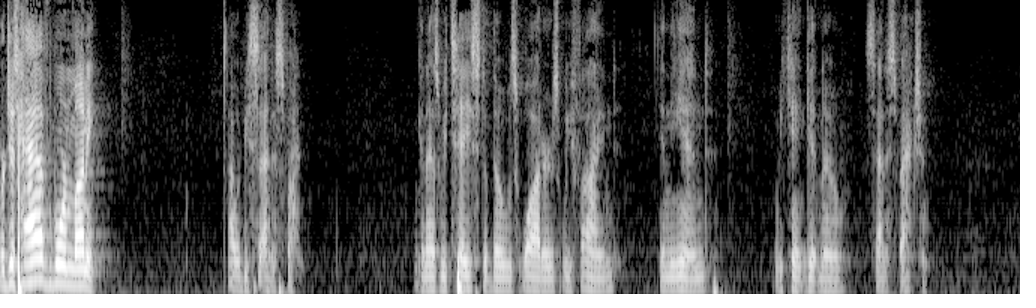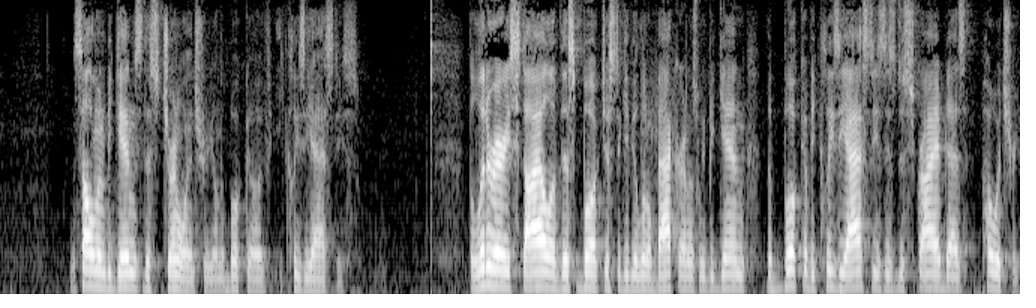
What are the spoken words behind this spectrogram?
or just have more money, I would be satisfied. And as we taste of those waters, we find in the end we can't get no satisfaction. And Solomon begins this journal entry on the book of Ecclesiastes. The literary style of this book, just to give you a little background as we begin, the book of Ecclesiastes is described as poetry.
